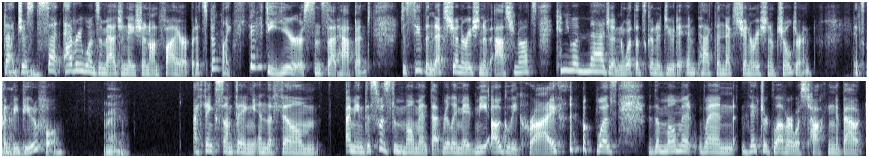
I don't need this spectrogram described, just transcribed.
that mm-hmm. just set everyone's imagination on fire. But it's been like 50 years since that happened. To see the next generation of astronauts, can you imagine what that's going to do to impact the next generation of children? It's going right. to be beautiful. Right. I think something in the film, I mean, this was the moment that really made me ugly cry, was the moment when Victor Glover was talking about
